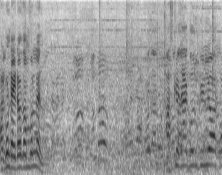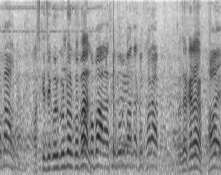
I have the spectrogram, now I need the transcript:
আর কোনটা এটাও দাম বললেন? আজকে যা গরু কিনলো আর কপাল। আজকে যে গরু কিনবে ওর কপাল? কপাল আজকে গরু বাজার খুব খারাপ। বাজার খারাপ? হয়।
